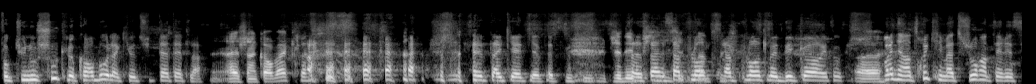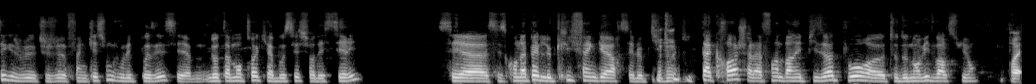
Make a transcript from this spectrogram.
faut que tu nous shootes le corbeau là qui est au-dessus de ta tête là. Ah, j'ai un corbac là. T'inquiète, il y a pas de souci. J'ai des ça, ça, plante, ça plante le décor et tout. Ouais. il y a un truc qui m'a toujours intéressé, que je, que je, enfin une question que je voulais te poser, c'est notamment toi qui as bossé sur des séries. C'est euh, ce qu'on appelle le cliffhanger. C'est le petit mm -hmm. truc qui t'accroche à la fin d'un épisode pour euh, te donner envie de voir le suivant. Ouais.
